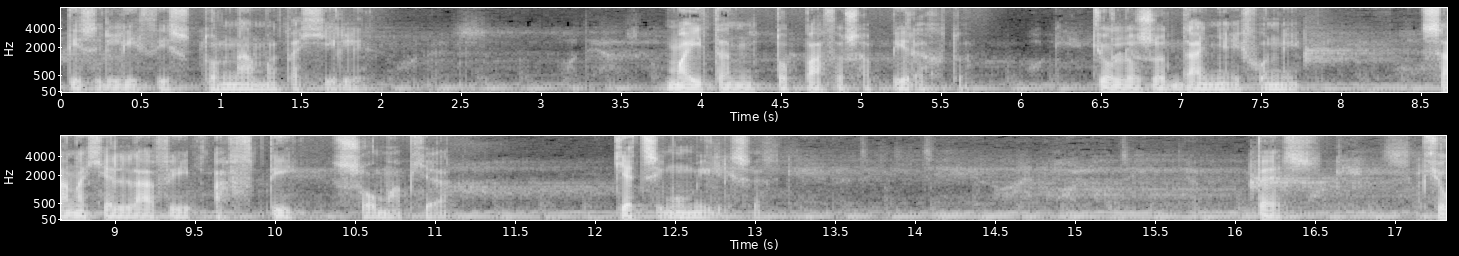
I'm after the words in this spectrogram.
της λύθης τον άμα τα χείλη. Μα ήταν το πάθος απείραχτο κι όλο ζωντάνια η φωνή, σαν να είχε λάβει αυτή σώμα πια. Κι έτσι μου μίλησε. Πες, ποιο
